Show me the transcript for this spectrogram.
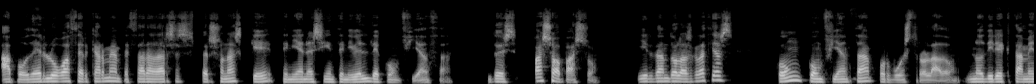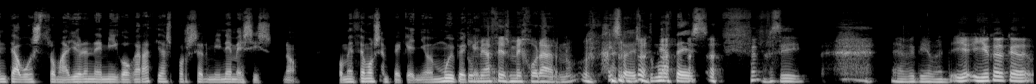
a poder luego acercarme a empezar a darse a esas personas que tenían el siguiente nivel de confianza. Entonces, paso a paso, ir dando las gracias con confianza por vuestro lado, no directamente a vuestro mayor enemigo, gracias por ser mi némesis, no. Comencemos en pequeño, en muy pequeño. Tú me haces mejorar, ¿no? Eso es, tú me haces... Sí, efectivamente. Y, y yo creo que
